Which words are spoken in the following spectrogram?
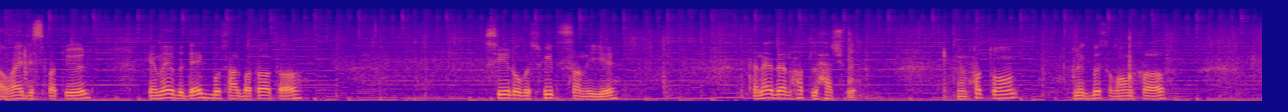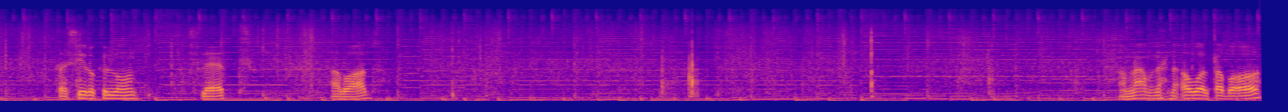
أو هيدي سباتول. كمان بدي أكبس على البطاطا. يصيروا بسويت الصينية. تنقدر نحط الحشوة. نحطهم ونكبسهم ما نخاف تيصيروا كلهم فلات على بعض. عم نعمل نحن أول طبقة.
